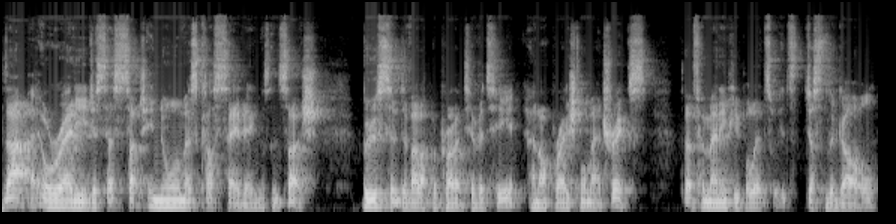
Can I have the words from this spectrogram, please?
That already just has such enormous cost savings and such boosts in developer productivity and operational metrics that for many people it's it's just the goal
